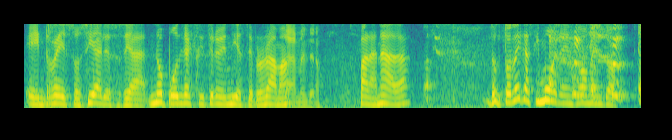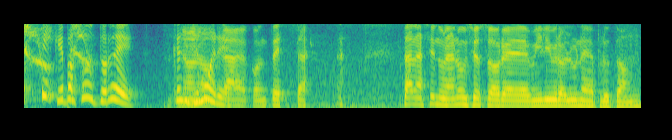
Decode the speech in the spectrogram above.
en redes sociales. O sea, no podría existir hoy en día ese programa. Claramente no. Para nada. Doctor D casi muere en este momento. ¿Qué pasó, Doctor D? Casi No, se no, muere. acá contesta. Están haciendo un anuncio sobre mi libro Luna de Plutón.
